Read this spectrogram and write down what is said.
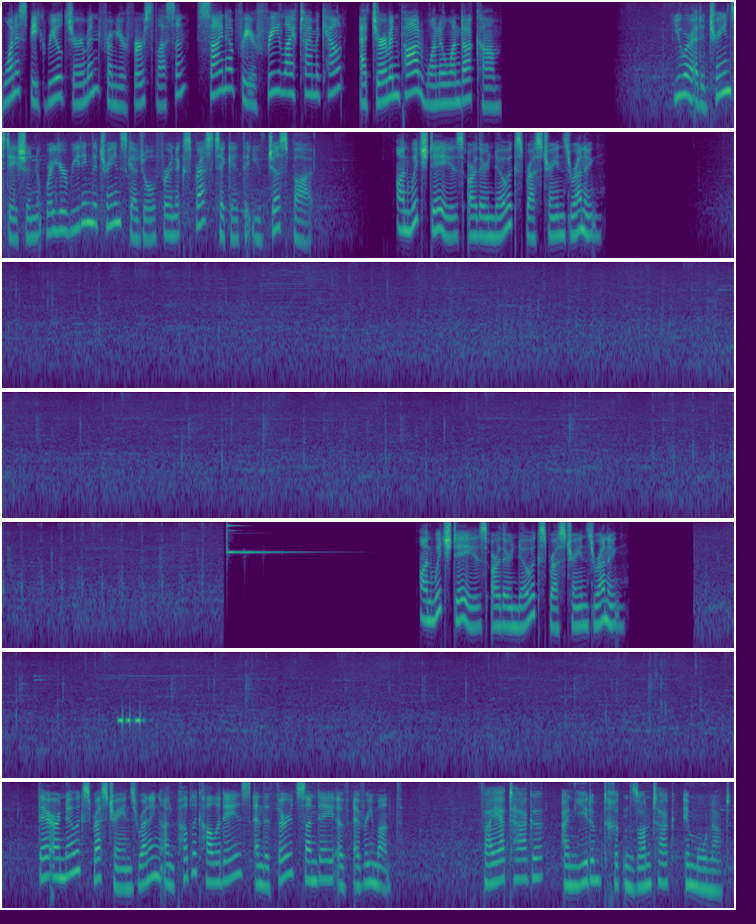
Want to speak real German from your first lesson? Sign up for your free lifetime account at GermanPod101.com. You are at a train station where you're reading the train schedule for an express ticket that you've just bought. On which days are there no express trains running? On which days are there no express trains running? There are no express trains running on public holidays and the third Sunday of every month. Feiertage an jedem dritten Sonntag im Monat.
